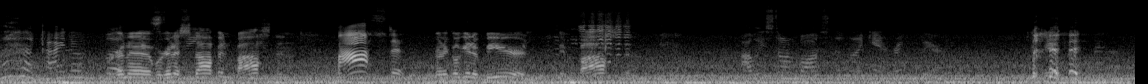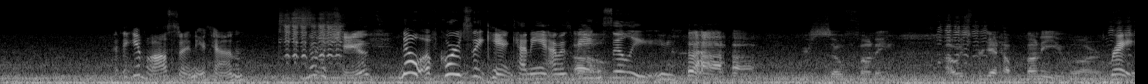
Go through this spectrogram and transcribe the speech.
kind of. We're gonna we're gonna stop in Boston. Boston. We're gonna go get a beer in, in Boston. I'll be still in Boston and I can't drink beer. I think in Boston you can. You have a chance. No, of course they can't, Kenny. I was being Oh. silly. You're so funny. I always forget how funny you are. Right.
